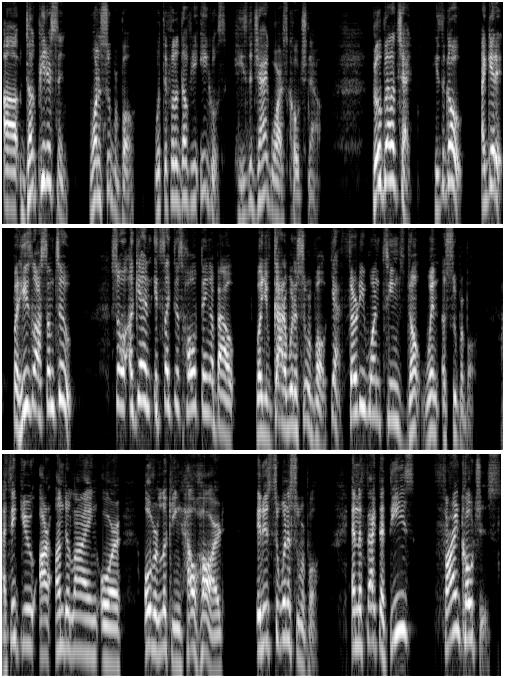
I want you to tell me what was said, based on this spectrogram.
uh, doug pederson won a super bowl with the Philadelphia Eagles. He's the Jaguars coach now. Bill Belichick, he's the GOAT. I get it, but he's lost some too. So again, it's like this whole thing about, well, you've got to win a Super Bowl. Yeah, 31 teams don't win a Super Bowl. I think you are underlying or overlooking how hard it is to win a Super Bowl. And the fact that these fine coaches,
